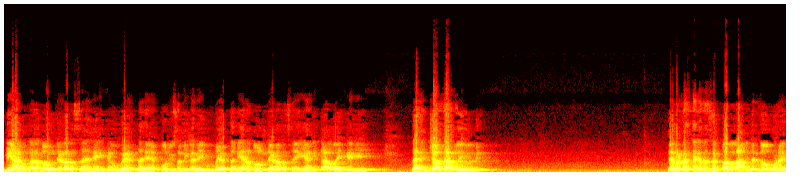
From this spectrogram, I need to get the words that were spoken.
मी या लोकांना दोष देणारच नाही. हे इथे उभे आहेत ना हे पोलीस अधिकारी उभे आहेत ना यांना दोष देणारच नाही. यांनी कारवाई केली तर ह्यांच्यावर कारवाई होते. ते म्हणतात त्याच्यात झकमाराला आम्ही तरी जाऊ पुढे.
